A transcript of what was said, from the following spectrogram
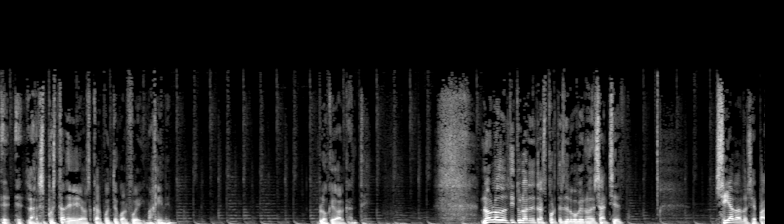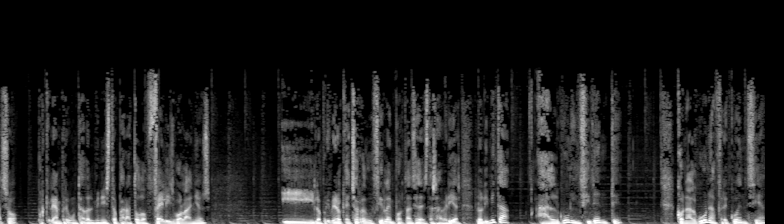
eh, la respuesta de Óscar Puente, ¿cuál fue? Imaginen. Bloqueo al cante. No ha hablado del titular de transportes del gobierno de Sánchez. Sí ha dado ese paso, porque le han preguntado el ministro para todo, Félix Bolaños, y lo primero que ha hecho es reducir la importancia de estas averías. Lo limita a algún incidente con alguna frecuencia,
